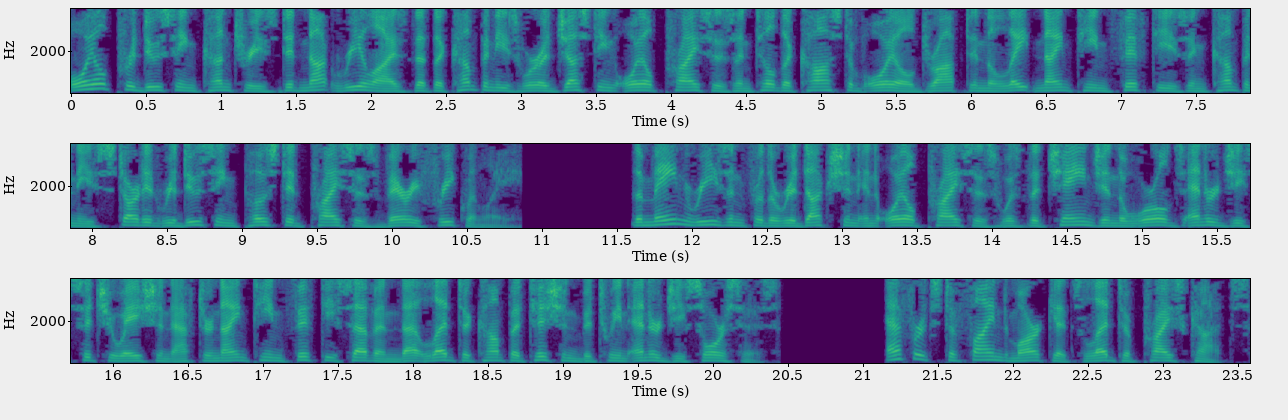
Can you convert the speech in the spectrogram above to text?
Oil-producing countries did not realize that the companies were adjusting oil prices until the cost of oil dropped in the late 1950s and companies started reducing posted prices very frequently. The main reason for the reduction in oil prices was the change in the world's energy situation after 1957 that led to competition between energy sources. Efforts to find markets led to price cuts.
